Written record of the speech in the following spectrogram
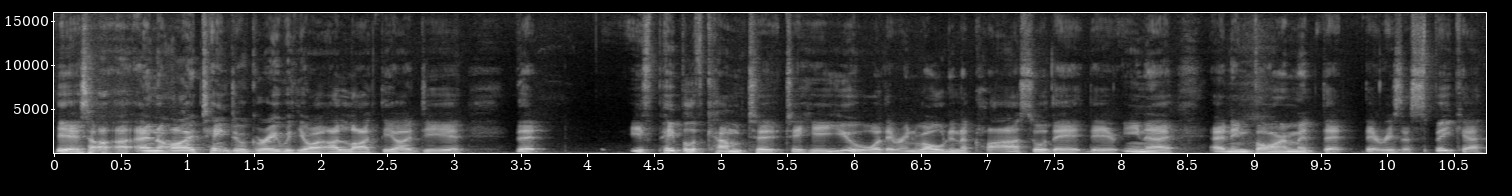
Yes, I, and I tend to agree with you. I, I like the idea that if people have come to, to hear you, or they're enrolled in a class, or they're they're in a an environment that there is a speaker,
